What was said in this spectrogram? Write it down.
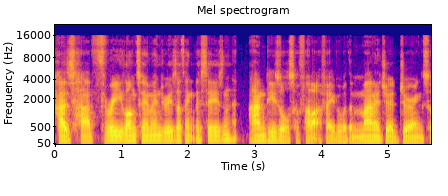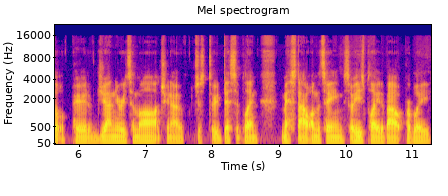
has had three long-term injuries, I think, this season. And he's also fell out of favour with the manager during sort of period of January to March. You know, just through discipline, missed out on the team. So he's played about probably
